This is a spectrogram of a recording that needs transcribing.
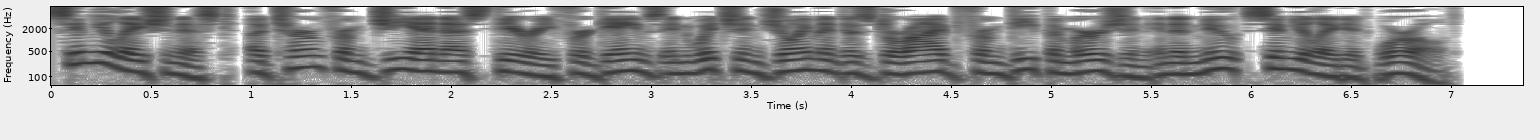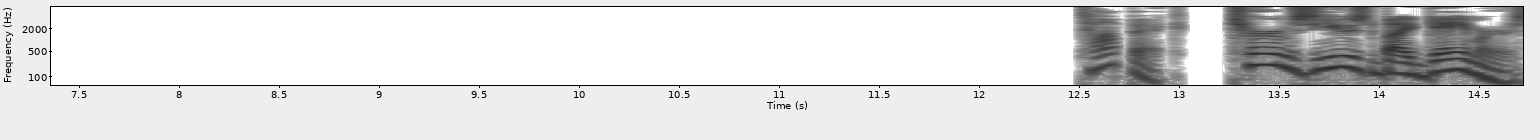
Simulationist, a term from GNS theory for games in which enjoyment is derived from deep immersion in a new simulated world. Terms used by gamers.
